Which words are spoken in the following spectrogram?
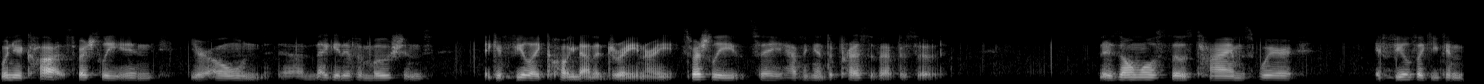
When you're caught, especially in your own uh, negative emotions, it can feel like going down a drain, right? Especially, say, having a depressive episode. There's almost those times where it feels like you can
